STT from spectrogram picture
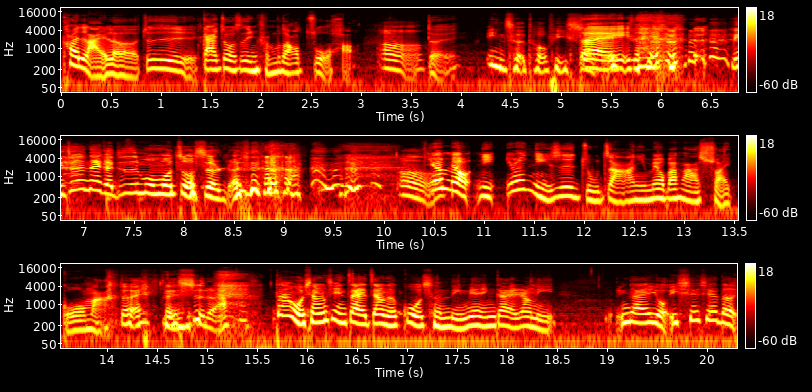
快来了，就是该做的事情全部都要做好。嗯，对，硬着头皮上。对，你就是那个就是默默做事的人。嗯，因为没有你，因为你是组长啊，你没有办法甩锅嘛。对，也是啦。但我相信在这样的过程里面，应该也让你。应该有一些些的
